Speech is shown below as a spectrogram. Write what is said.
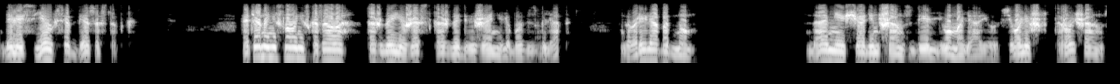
Билли съел все без остатка. Хотя она ни слова не сказала, каждый ее жест, каждое движение, любой взгляд говорили об одном. «Дай мне еще один шанс, Билли, умоляю, всего лишь второй шанс».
